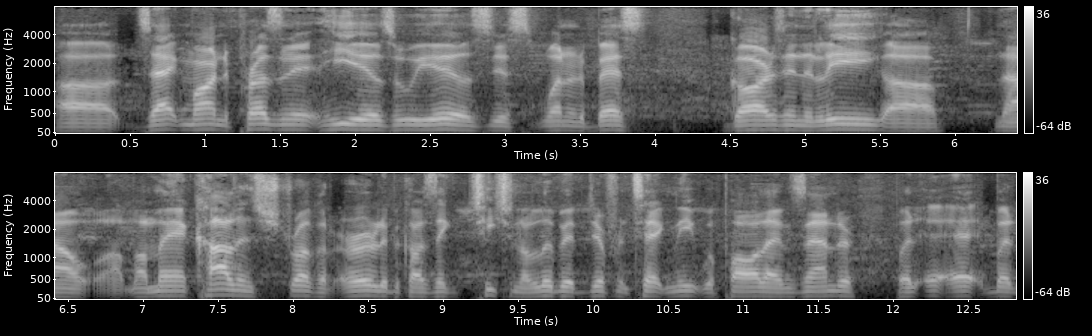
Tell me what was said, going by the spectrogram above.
Uh, Zach Martin, the president, he is who he is, just one of the best guards in the league. Now, uh, my man Collins struggled early because they teaching a little bit different technique with Paul Alexander, but uh, but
